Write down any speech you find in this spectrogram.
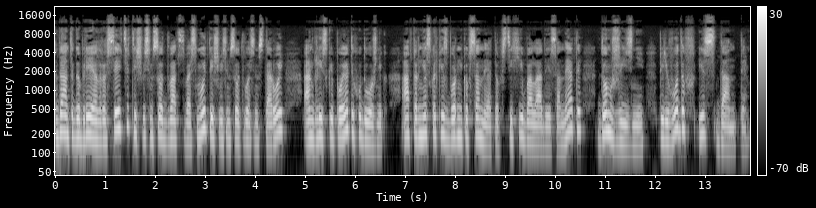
Данте Габриэл Россетти, 1828-1882, английский поэт и художник, автор нескольких сборников сонетов, стихи, баллады и сонеты, «Дом жизни», переводов из Данте.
